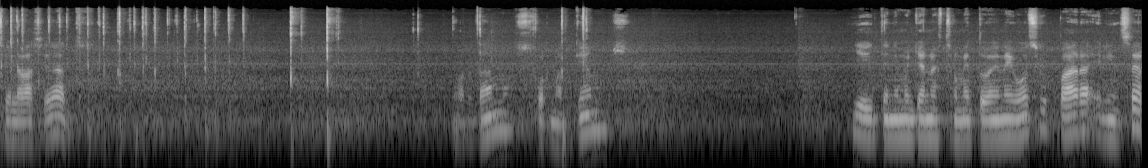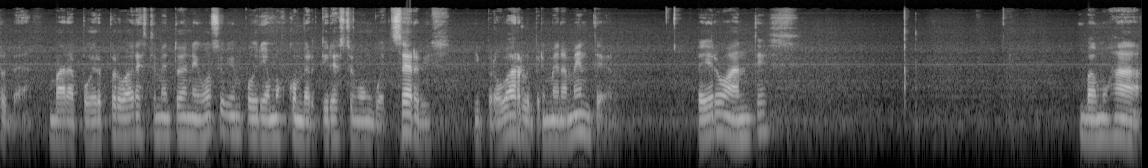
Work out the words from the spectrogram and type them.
Hacia la base de datos. Guardamos, formateamos. Y ahí tenemos ya nuestro método de negocio para el insert. Para poder probar este método de negocio, bien podríamos convertir esto en un web service y probarlo primeramente. Pero antes vamos a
